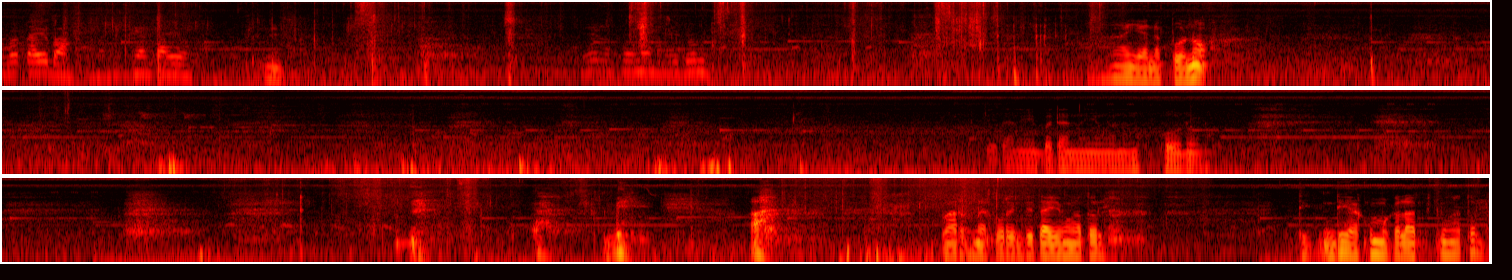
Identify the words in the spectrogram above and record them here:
Ano tayo ba? Mabigyan tayo. Hmm. Yan ang puno mga idol. Ah, yan na puno. Kita ni badan yung ano, puno. Parang nakurente tayo mga tol. Di, hindi ako makalapit mga tol.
